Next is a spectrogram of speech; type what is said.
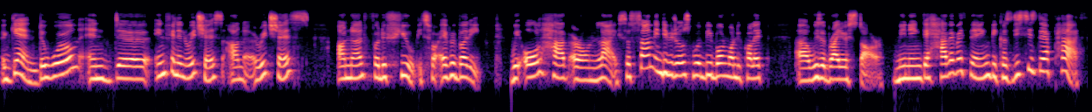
Again, the world and the infinite riches are riches are not for the few. It's for everybody. We all have our own lives. So some individuals will be born what you call it uh, with a brighter star, meaning they have everything because this is their path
